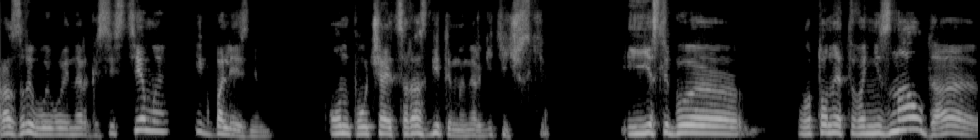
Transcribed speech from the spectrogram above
разрыву его энергосистемы и к болезням. Он получается разбитым энергетически. И если бы вот он этого не знал, да,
